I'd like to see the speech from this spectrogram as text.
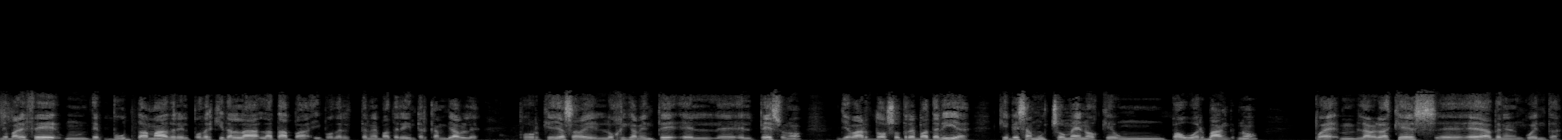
me parece de puta madre el poder quitar la, la tapa y poder tener batería intercambiable porque ya sabéis, lógicamente el, peso, ¿no? Llevar dos o tres baterías que pesa mucho menos que un power bank, ¿no? Pues la verdad es que es, eh, a tener en cuenta.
